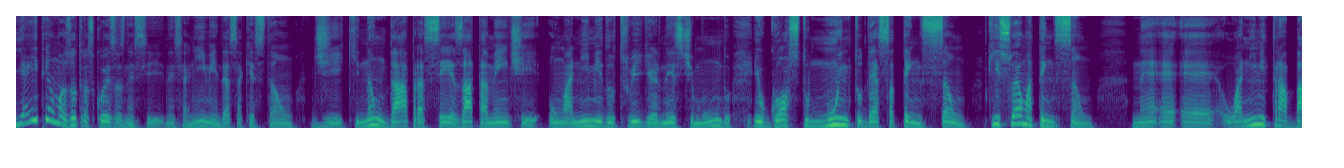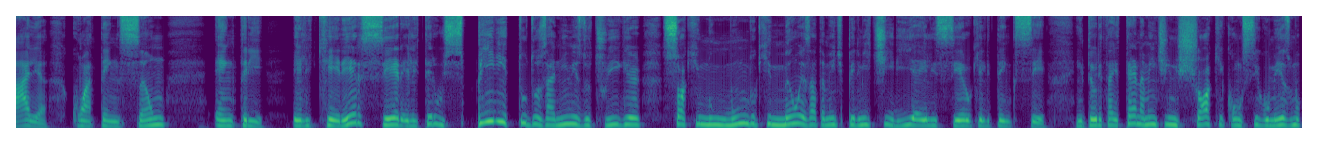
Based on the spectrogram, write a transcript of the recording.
E aí tem umas outras coisas nesse, nesse anime, dessa questão de que não dá para ser exatamente um anime do Trigger neste mundo. Eu gosto muito dessa tensão, porque isso é uma tensão, né? É, é, o anime trabalha com a tensão entre ele querer ser, ele ter o espírito dos animes do Trigger, só que num mundo que não exatamente permitiria ele ser o que ele tem que ser. Então ele está eternamente em choque consigo mesmo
